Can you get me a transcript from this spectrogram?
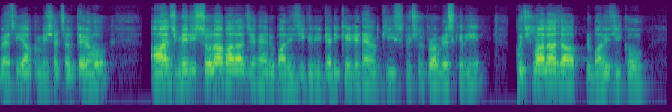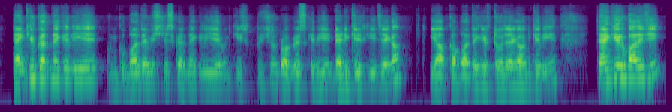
वैसे ही आप हमेशा चलते रहो। आज मेरी सोलह माला जो है रूपाली जी के लिए डेडिकेटेड है उनकी स्पिरिचुअल प्रोग्रेस के लिए। कुछ माला आप रूपाली जी को थैंक यू करने के लिए, उनको बर्थडे विशेष करने के लिए, उनकी स्पिरिचुअल प्रोग्रेस के लिए डेडिकेट कीजिएगा। ये आपका बर्थडे गिफ्ट हो जाएगा उनके लिए। Thank you Rupali ji.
